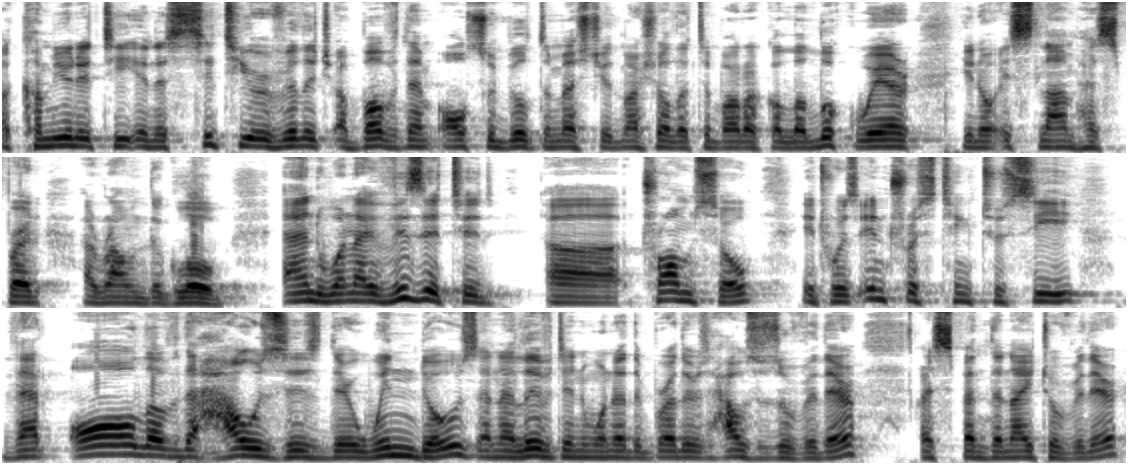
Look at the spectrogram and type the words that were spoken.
a community in a city or village above them also built a masjid. MashaAllah, tabarakallah. Look where you know Islam has spread around the globe. And when I visited uh, Tromso, it was interesting to see that all of the houses, their windows, and I lived in one of the brothers' houses over there. I spent the night over there.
